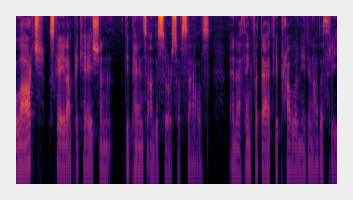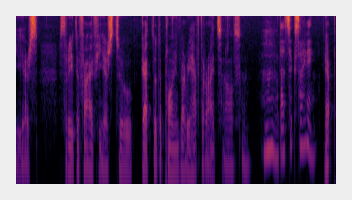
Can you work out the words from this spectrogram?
large scale application depends on the source of cells. And I think for that, we probably need another three years, three to five years to get to the point where we have the right cells. Mm, that's exciting. Yep.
